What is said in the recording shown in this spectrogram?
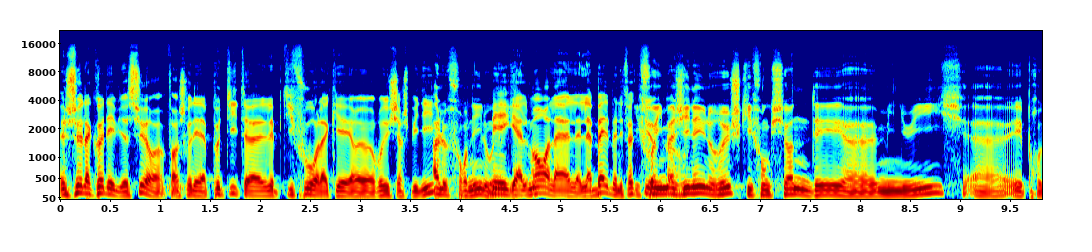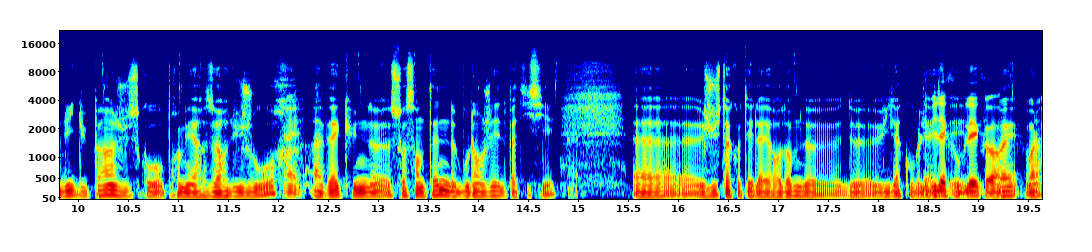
Je la connais, bien sûr. Enfin, je connais la petite, euh, les petits fours là qui est euh, rue du Cherche-Midi. Ah, le fournil, oui. mais également la, la- la belle manufacture. Il faut imaginer une ruche qui fonctionne dès euh, minuit euh, et produit du pain jusqu'aux premières heures du jour, Ouais. avec une soixantaine de boulangers et de pâtissiers, euh, juste à côté de l'aérodrome de, de Villacoublay. De Villacoublay, Et- quoi. ouais, voilà.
